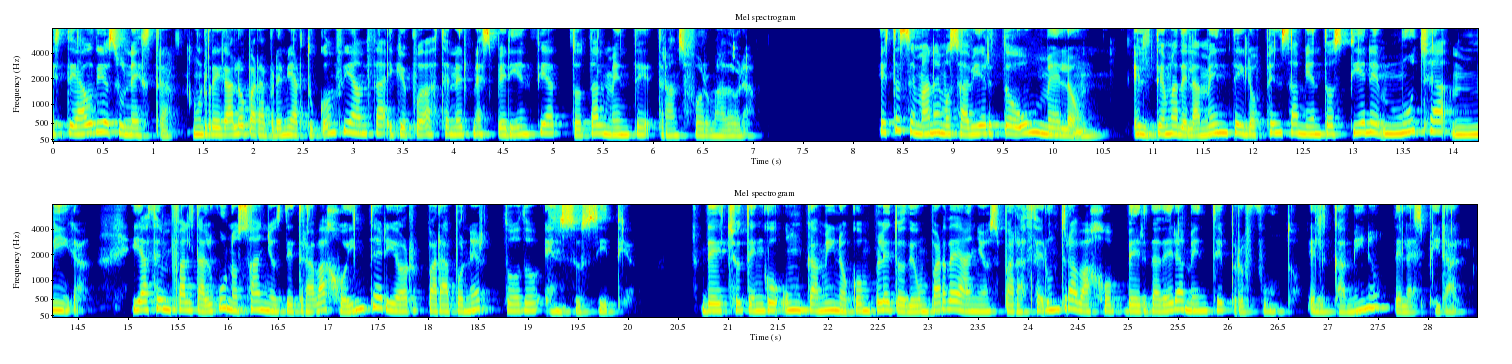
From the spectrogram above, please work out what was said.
Este audio es un extra, un regalo para premiar tu confianza y que puedas tener una experiencia totalmente transformadora. Esta semana hemos abierto un melón. El tema de la mente y los pensamientos tiene mucha miga y hacen falta algunos años de trabajo interior para poner todo en su sitio. De hecho, tengo un camino completo de un par de años para hacer un trabajo verdaderamente profundo, el camino de la espiral.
